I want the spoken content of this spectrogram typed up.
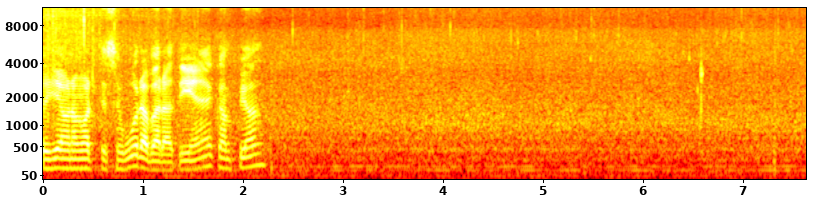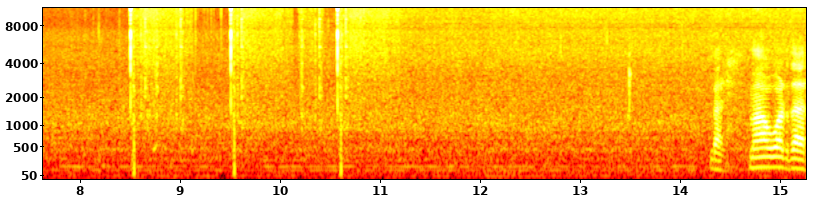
sería una muerte segura para ti, ¿eh, campeón? Vale, vamos a guardar.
